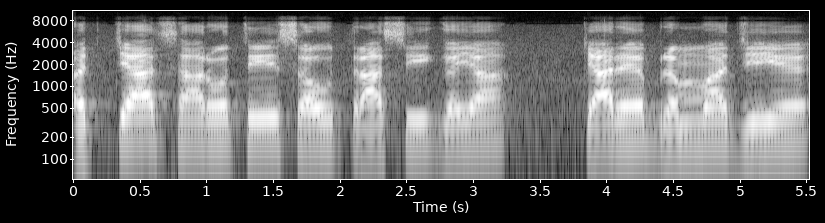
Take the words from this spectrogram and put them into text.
અત્યાચારોથી સૌ ત્રાસી ગયા, ત્યારે બ્રહ્માજીએ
